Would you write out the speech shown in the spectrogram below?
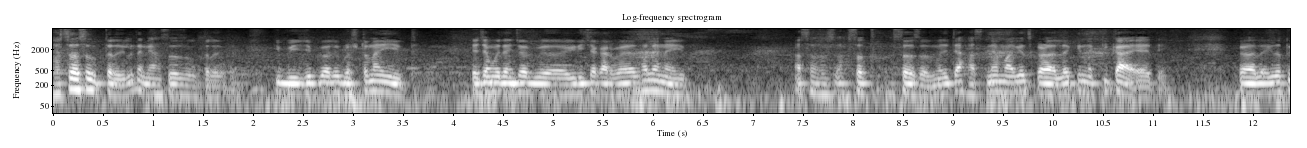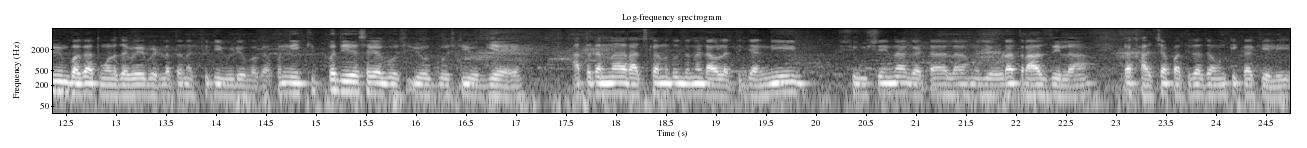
हसं असं उत्तर दिलं. त्यांनी हसं असं उत्तर दिलं की बी जे पीवाले भ्रष्ट नाहीत. त्याच्यामुळे त्यांच्यावर ईडीच्या कारवाया झाल्या नाहीत. असं हस हसत हसत हसत. म्हणजे त्या हसण्यामागेच कळालं की नक्की काय आहे ते. कळालं एकदा तुम्ही बघा तुम्हाला जर वेळ भेटला तर नक्की ती व्हिडिओ बघा. पण हे कितपत हे सगळ्या गोष्टी योग गोष्टी योग्य आहे. आता त्यांना राजकारणातून त्यांना डावला ज्यांनी शिवसेना गटाला म्हणजे एवढा त्रास दिला त्या खालच्या पातळीला जाऊन टीका केली.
